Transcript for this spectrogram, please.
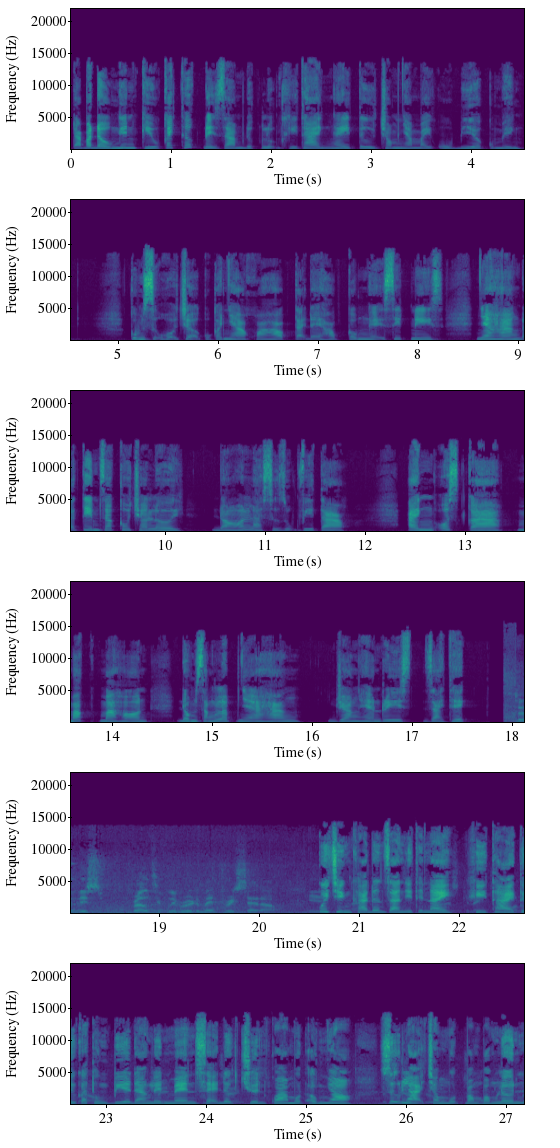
đã bắt đầu nghiên cứu cách thức để giảm được lượng khí thải ngay từ trong nhà máy ủ bia của mình. Cùng sự hỗ trợ của các nhà khoa học tại Đại học Công nghệ Sydney, nhà hàng đã tìm ra câu trả lời, đó là sử dụng vi tảo. Anh Oscar McMahon, đồng sáng lập nhà hàng John Henry's, giải thích. So this relatively rudimentary setup Quy trình khá đơn giản như thế này, khí thải từ các thùng bia đang lên men sẽ được chuyển qua một ống nhỏ, giữ lại trong một bong bóng lớn.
